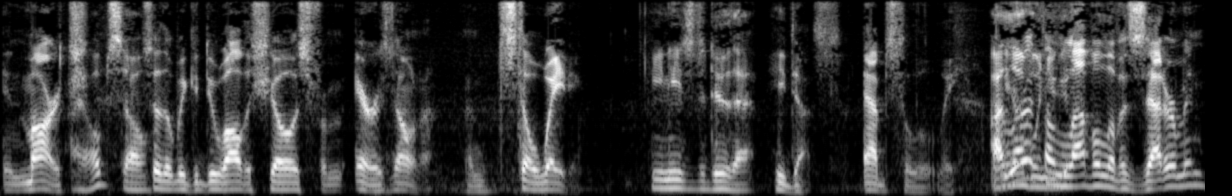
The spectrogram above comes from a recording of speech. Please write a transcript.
in March. I hope so. So that we could do all the shows from Arizona. I'm still waiting. He needs to do that. He does. Absolutely. I You're love when the you- level of a Zederman.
